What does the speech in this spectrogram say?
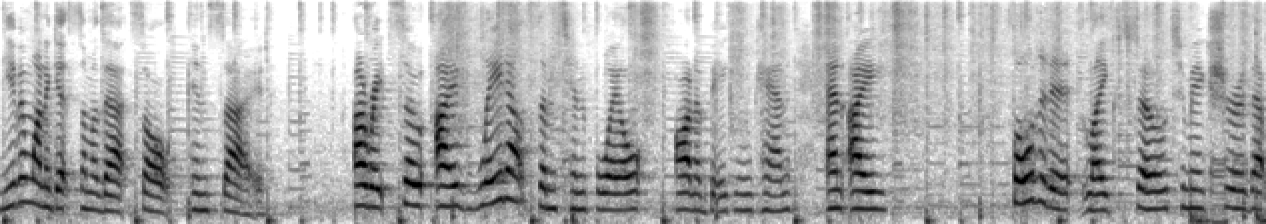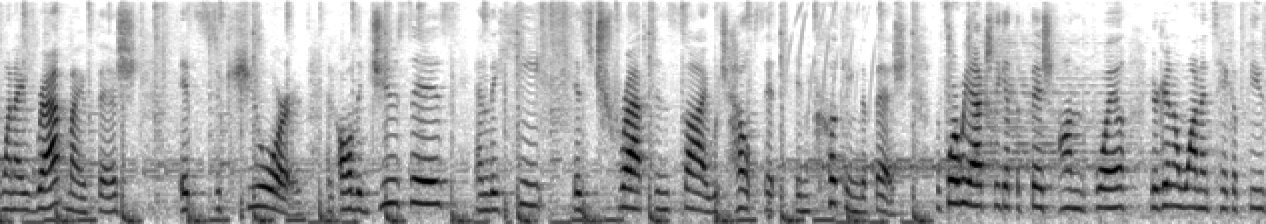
You even wanna get some of that salt inside. All right, so I've laid out some tin foil on a baking pan and I folded it like so to make sure that when I wrap my fish, it's secured and all the juices and the heat is trapped inside, which helps it in cooking the fish. Before we actually get the fish on the foil, you're gonna wanna take a few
